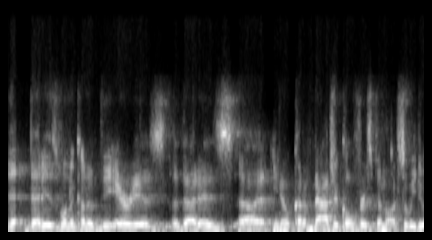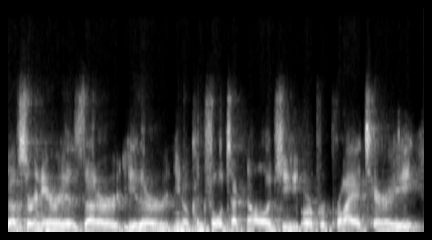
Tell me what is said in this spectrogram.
that, that is one of kind of the areas that is uh, you know kind of magical for spin launch. So we do have certain areas that are either you know controlled technology or proprietary.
